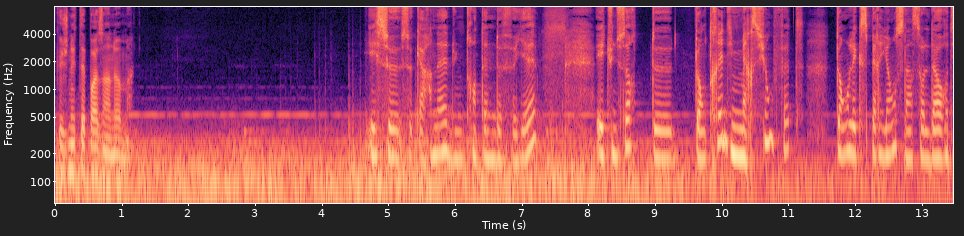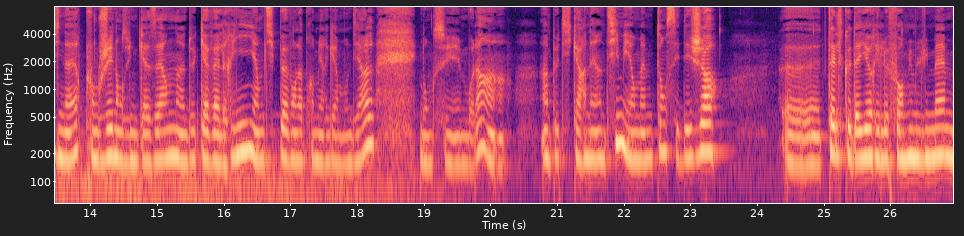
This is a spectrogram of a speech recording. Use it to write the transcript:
Que je n'étais pas un homme. Et ce, carnet d'une trentaine de feuillets est une sorte d'entrée, d'immersion en fait, dans l'expérience d'un soldat ordinaire plongé dans une caserne de cavalerie un petit peu avant la Première Guerre mondiale. Donc c'est voilà un, petit carnet intime et en même temps c'est déjà euh, tel que d'ailleurs il le formule lui-même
